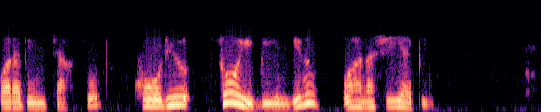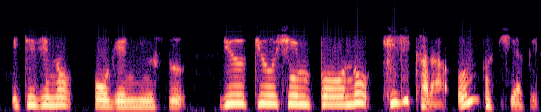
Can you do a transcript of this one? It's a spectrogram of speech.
わらびんちゃと交流そういびんりのお話やびん。一時の方言ニュース、琉球新報の記事からうんときやびら。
